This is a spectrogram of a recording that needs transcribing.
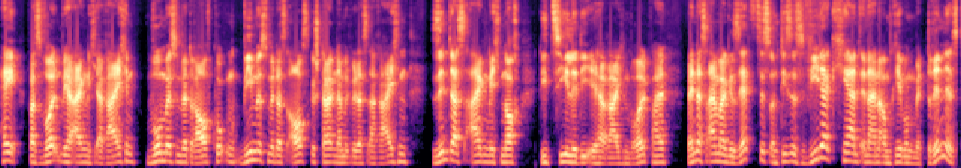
hey, was wollten wir eigentlich erreichen? Wo müssen wir drauf gucken? Wie müssen wir das ausgestalten, damit wir das erreichen? Sind das eigentlich noch die Ziele, die ihr erreichen wollt? Weil wenn das einmal gesetzt ist und dieses wiederkehrend in einer Umgebung mit drin ist,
